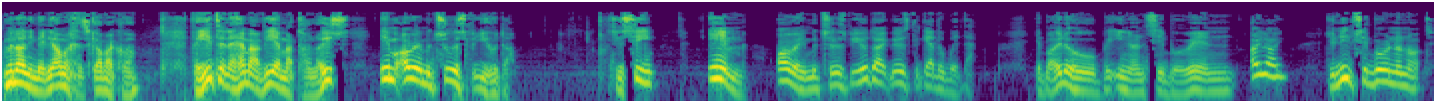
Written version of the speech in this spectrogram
So you see, im ore mitzuris b'Yehuda goes together with that. Do you need siburin or not?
